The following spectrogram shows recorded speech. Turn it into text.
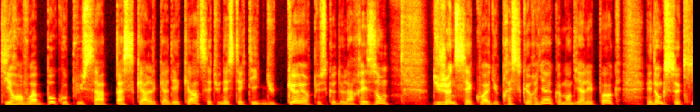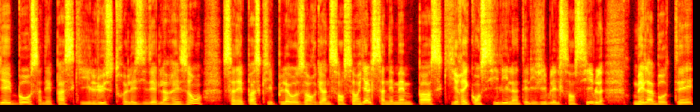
qui renvoie beaucoup plus à Pascal qu'à Descartes. C'est une esthétique du cœur plus que de la raison, du je ne sais quoi, du presque rien, comme on dit à l'époque. Et donc ce qui est beau, ça n'est pas ce qui illustre les idées de la raison, ça n'est pas ce qui plaît aux organes sensoriels, ça n'est même pas ce qui réconcilie l'intelligible et le sensible, mais la beauté,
